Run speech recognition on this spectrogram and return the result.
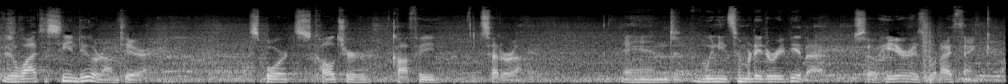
there's a lot to see and do around here sports, culture, coffee, etc. And we need somebody to review that. So here is what I think.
